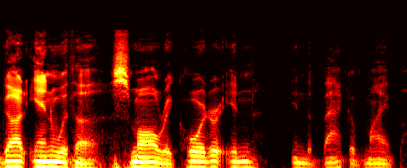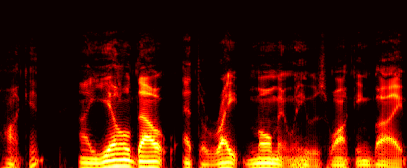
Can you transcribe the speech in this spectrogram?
got in with a small recorder in, in the back of my pocket. I yelled out at the right moment when he was walking by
